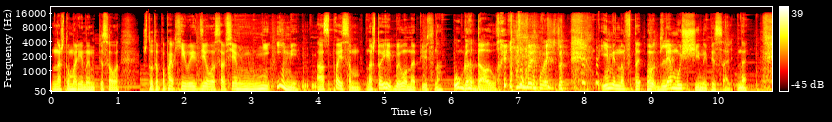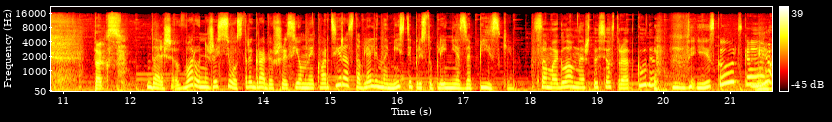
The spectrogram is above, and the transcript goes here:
На что Марина написала, что-то попахивает дело совсем не ими, а спайсом. На что ей было написано «Угадал». Именно для мужчины писали, да. Так, Дальше. В Воронеже сестры, грабившие съемные квартиры, оставляли на месте преступления записки. самое главное, что сестры откуда? Из Курска.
